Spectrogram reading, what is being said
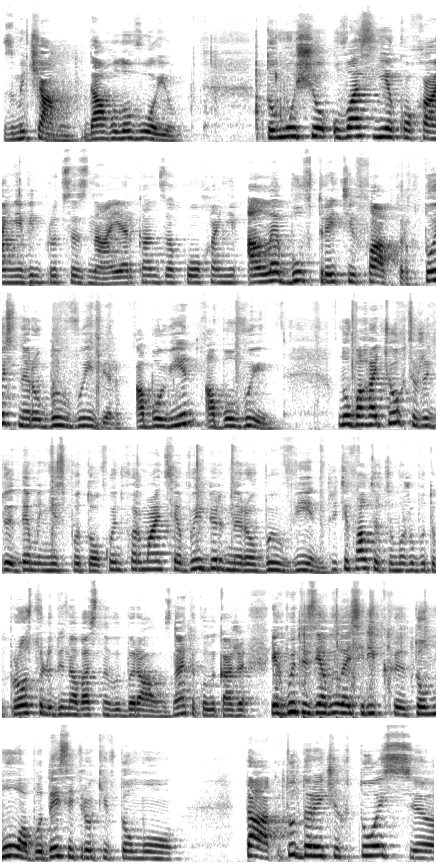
з мечами, да, головою. Тому що у вас є кохання, він про це знає, аркан закохані, але був третій фактор. Хтось не робив вибір. Або він, або ви. Ну, багатьох це вже йде мені з потоку інформація. Вибір не робив він. Третій фактор це може бути просто людина вас не вибирала. Знаєте, коли каже, якби ти з'явилась рік тому або 10 років тому. Так, тут, до речі, хтось. Е...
